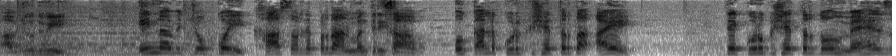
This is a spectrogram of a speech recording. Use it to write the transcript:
ਬਾਵਜੂਦ ਵੀ ਇਹਨਾਂ ਵਿੱਚੋਂ ਕੋਈ, ਖਾਸ ਤੌਰ ਤੇ ਪ੍ਰਧਾਨ ਮੰਤਰੀ ਸਾਹਿਬ, ਉਹ ਕੱਲ ਕੁਰਕਸ਼ੇਤਰ ਤਾਂ ਆਏ, ਤੇ ਕੁਰਕਸ਼ੇਤਰ ਤੋਂ ਮਹਿਜ਼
